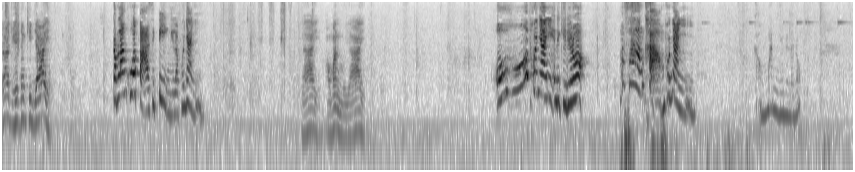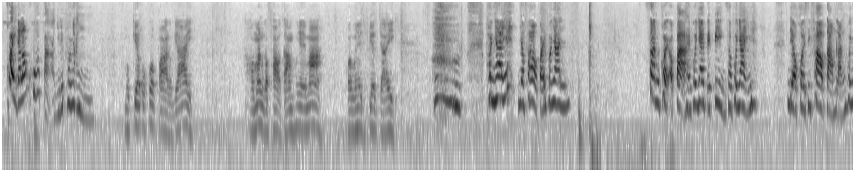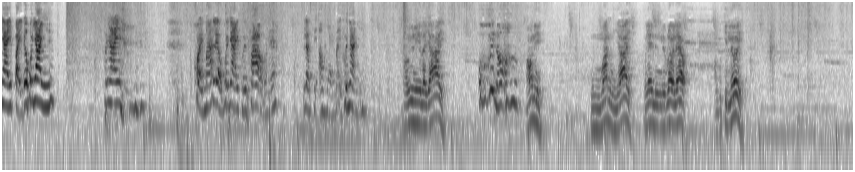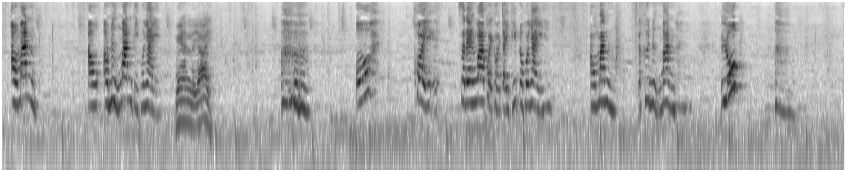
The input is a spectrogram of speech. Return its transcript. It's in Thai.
ยายจะเฮ็ดหยังกินยายกำลังคั่วป่าสิปิ่งนี่แหละพ่อใหญ่ยายเอามันบ่ยายโอ้โหพ่อใหญ่อันนี้กินนี่เนาะมาสร้างขามพ่อใหญ่ก็เอามันนี่นี่แหละเนาะข่อยกำลังคั่วป่าอยู่เด้พ่อใหญ่บ่เกี่ยวกับขั้วปลาหรอกยายเอามันกับข้าวตามผู้ใหญ่มาก่อนผู้ใหญ่จะเปลี่ยนใจ พ่อใหญ่อย่าเฝ้าไปพ่อใหญ่สั่ นข่อยเอาป่าให้พ่อใหญ่ไปปิ้งซะพ่อใหญ่เดี๋ยวข่อยสิเฝ้าตามหลังพ่อใหญ่ไปเด้อพ่อใหญ่พ่อใหญ่ข่อยมาแล้วพ่อใหญ่ข่อยเฝ้าเนี่ยแล้วสิเอาหมองไหนพ่อใหญ่เอาอยู่นี่ละยาย โอ้ยเนาะเอานี่หนึ่งมันยายผู้ใหญ่หนึ่งเรียบร้อยแล้ว เอาไปกินเลย เอามัน เอาเอาหนึ่งมันติพ่อใหญ่แม่นเลยยาย โอ้ยข่อย แสดงว่าข่อยเข้าใจผิดเนาะพ่อใหญ่ เอามันก็คือหนึ่งมันลุบ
